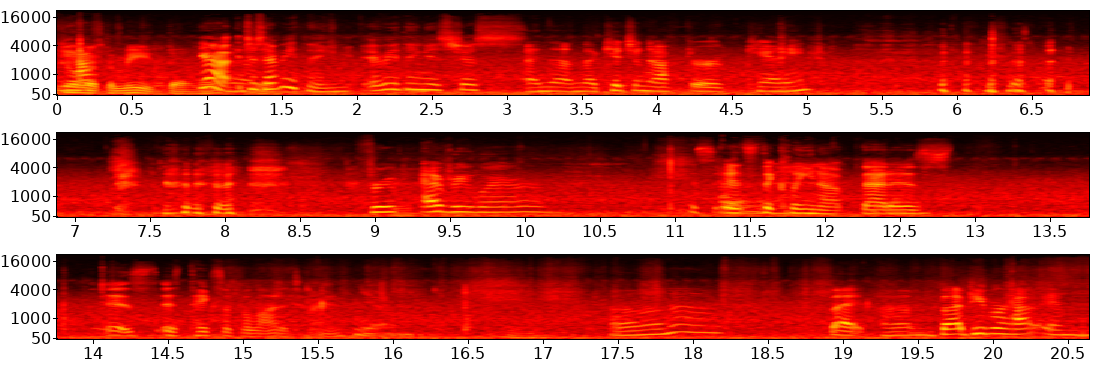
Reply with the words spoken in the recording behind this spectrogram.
You're you talking have about the meat, though. right? yeah, just everything. Everything is just and then the kitchen after canning fruit everywhere it's, it's the cleanup that is is it takes up a lot of time. yeah i don't know but um, but people are ha- and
